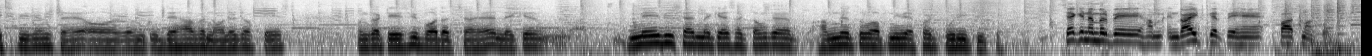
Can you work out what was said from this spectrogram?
एक्सपीरियंस है और उनको they have a knowledge of taste उनका टेस्ट भी बहुत अच्छा है, लेकिन मैं भी शायद मैं कह सकता हूँ कि हमने तो अपनी एफर्ट पूरी की थी। सेकेंड नंबर पे हम इनवाइट करते हैं फातमा को।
